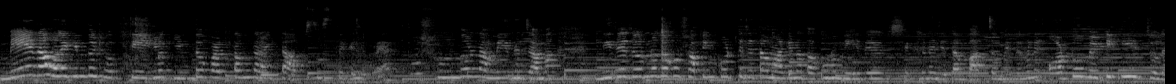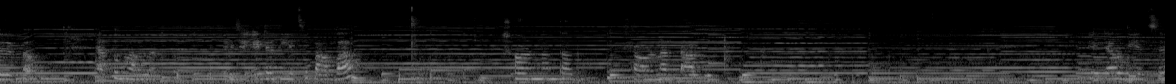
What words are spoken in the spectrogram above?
মেয়ে না হলে কিন্তু সত্যি এগুলো কিনতেও পারতাম না একটা আফসোস থেকে যেত। এত সুন্দর না মেয়েদের জামা। নিজের জন্য যখন শপিং করতে যেতাম আগে না তখনও মেয়েদের সেকশনে যেতাম বাচ্চা মেয়েদের মানে অটোমেটিকই চলে যেতাম। এত ভালো লাগতো। এই যে এটা দিয়েছে বাবা। স্বর্ণার দাদু। স্বর্ণার দাদু। এটাও দিয়েছে।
